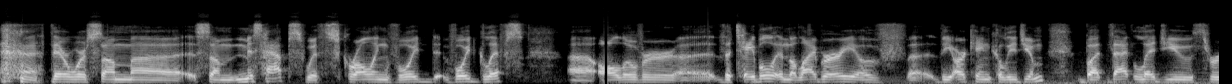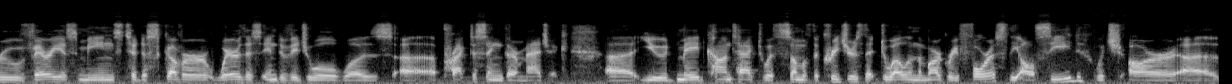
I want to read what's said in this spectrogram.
there were some uh, some mishaps with scrawling void void glyphs uh, all over uh, the table in the library of uh, the Arcane Collegium, but that led you through various means to discover where this individual was uh, practicing their magic. Uh, you'd made contact with some of the creatures that dwell in the Margreve Forest, the Alseid, which are uh,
